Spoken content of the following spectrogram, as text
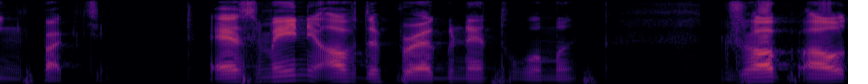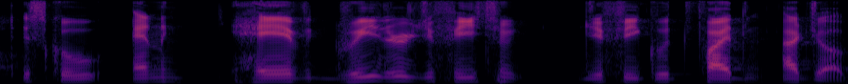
impact, as many of the pregnant women drop out school and have greater difficulty finding a job.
